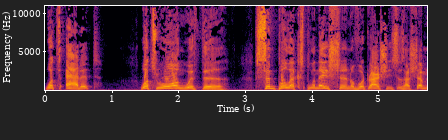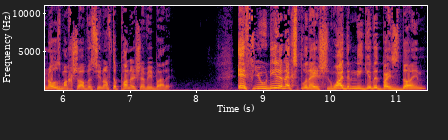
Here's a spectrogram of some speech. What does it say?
What's added? What's wrong with the simple explanation of what Rashi says, Hashem knows machshavas, you don't have to punish everybody. If you need an explanation, why didn't he give it by Zdaim,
